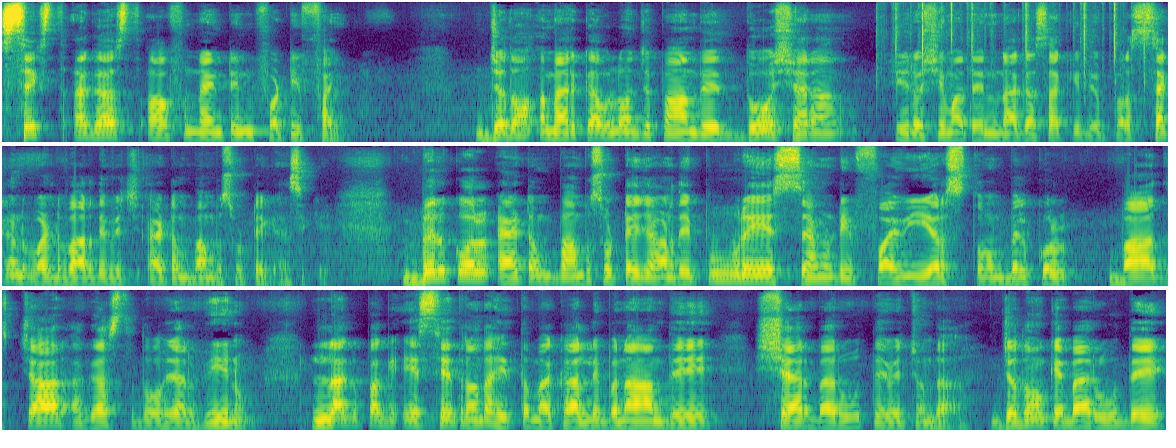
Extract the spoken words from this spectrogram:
6th ਅਗਸਤ ਆਫ 1945 ਜਦੋਂ ਅਮਰੀਕਾ ਵੱਲੋਂ ਜਾਪਾਨ ਦੇ ਦੋ ਸ਼ਹਿਰਾਂ ਹੀਰੋਸ਼ੀਮਾ ਤੇ ਨਾਗਾਸਾਕੀ ਦੇ ਉੱਪਰ ਸੈਕੰਡ ਵਰਲਡ ਵਾਰ ਦੇ ਵਿੱਚ ਐਟਮ ਬੰਬ ਸੁੱਟੇ ਗਏ ਸੀਗੇ। ਬਿਲਕੁਲ ਐਟਮ ਬੰਬ ਸੁੱਟੇ ਜਾਣ ਦੇ ਪੂਰੇ 75 ਇਅਰਸ ਤੋਂ ਬਿਲਕੁਲ ਬਾਅਦ 4 ਅਗਸਤ 2020 ਨੂੰ ਲਗਭਗ ਇਸੇ ਤਰ੍ਹਾਂ ਦਾ ਹੀ ਧਮਾਕਾ ਲਿਬਨਾਨ ਦੇ ਸ਼ਹਿਰ ਬੈਰੂਤ ਦੇ ਵਿੱਚ ਹੁੰਦਾ। ਜਦੋਂ ਕਿ ਬੈਰੂਤ ਦੇ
